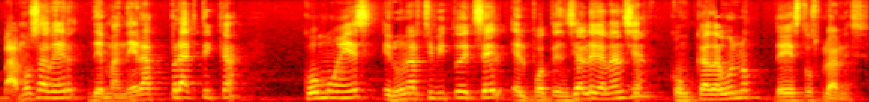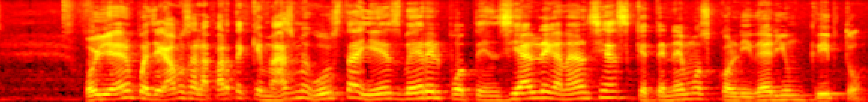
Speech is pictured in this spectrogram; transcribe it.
vamos a ver de manera práctica cómo es en un archivito de Excel el potencial de ganancia con cada uno de estos planes. Muy bien, pues llegamos a la parte que más me gusta y es ver el potencial de ganancias que tenemos con Liderium Crypto.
